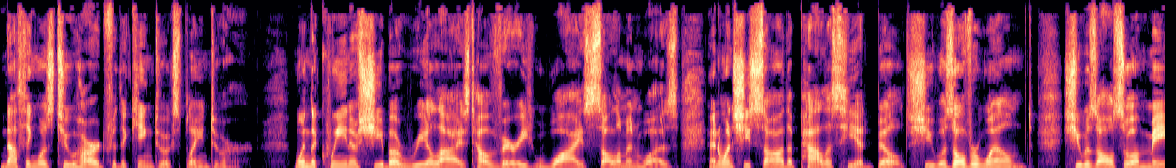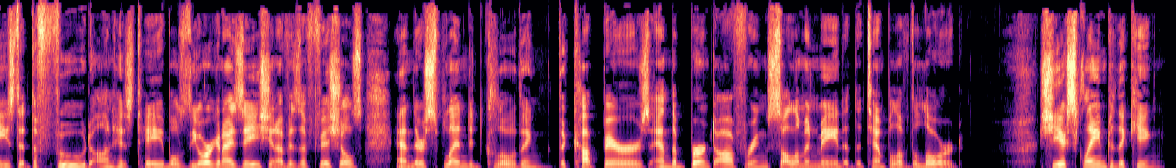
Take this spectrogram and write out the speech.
Nothing was too hard for the king to explain to her. When the queen of Sheba realized how very wise Solomon was, and when she saw the palace he had built, she was overwhelmed. She was also amazed at the food on his tables, the organization of his officials, and their splendid clothing, the cupbearers, and the burnt offerings Solomon made at the temple of the Lord. She exclaimed to the king,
